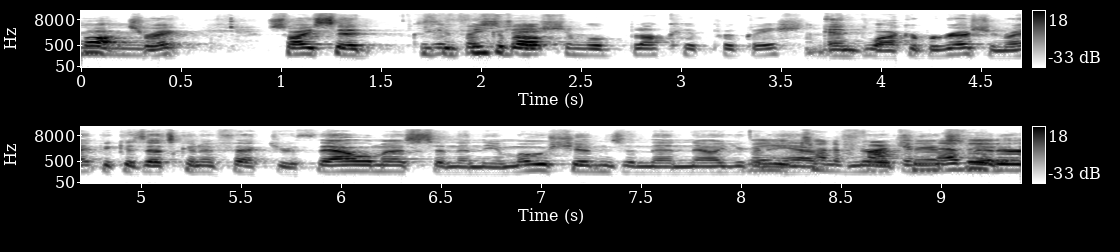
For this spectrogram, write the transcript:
thoughts, right? So I said, you can think about will block her progression. and block her progression, right? Because that's going to affect your thalamus and then the emotions, and then now you're going to have trying to fight another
